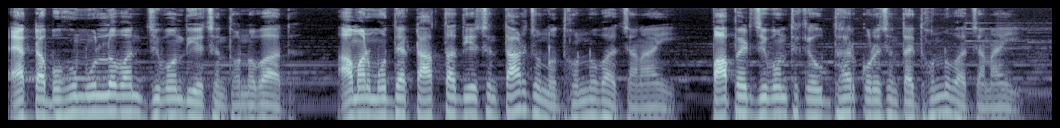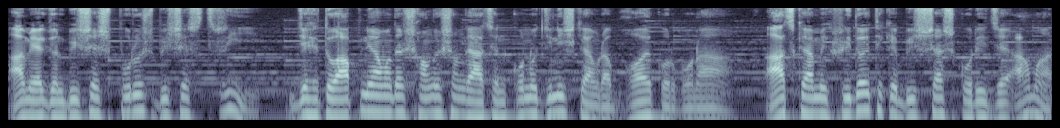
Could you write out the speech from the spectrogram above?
একটা বহু মূল্যবান জীবন দিয়েছেন, ধন্যবাদ। আমার মধ্যে একটা আত্মা দিয়েছেন, তার জন্য ধন্যবাদ জানাই। পাপের জীবন থেকে উদ্ধার করেছেন, তাই ধন্যবাদ জানাই। আমি একজন বিশেষ পুরুষ, বিশেষ স্ত্রী। যেহেতু আপনি আমাদের সঙ্গে সঙ্গে আছেন, কোনো জিনিসকে আমরা ভয় করব না। আজকে আমি হৃদয় থেকে বিশ্বাস করি যে আমার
